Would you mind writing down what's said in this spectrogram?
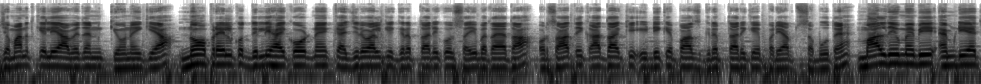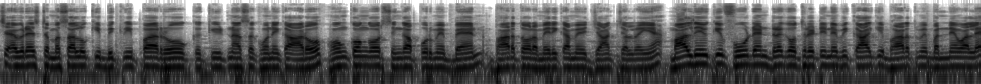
जमानत के लिए आवेदन क्यों नहीं किया? नौ अप्रैल को दिल्ली हाईकोर्ट ने केजरीवाल की गिरफ्तारी को सही बताया था और साथ ही कहा था कि ईडी के पास गिरफ्तारी के पर्याप्त सबूत हैं। मालदीव में भी एमडीएच एवरेस्ट मसालों की बिक्री पर रोक, कीटनाशक होने का आरोप। हांगकांग और सिंगापुर में बैन, भारत और अमेरिका में जाँच चल रही है। मालदीव की फ़ूड एंड ड्रग अथॉरिटी ने भी कहा कि भारत में बनने वाले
